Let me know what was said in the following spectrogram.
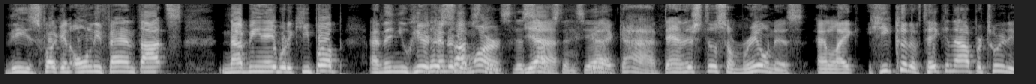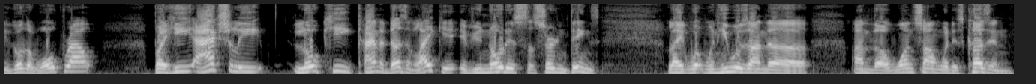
these fucking only fan thoughts not being able to keep up and then you hear There's Kendrick Lamar. substance, there's substance, You're yeah. like, God damn, there's still some realness. And like he could have taken the opportunity to go the woke route, but he actually low key kind of doesn't like it if you notice certain things. Like when he was on the on the one song with his cousin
